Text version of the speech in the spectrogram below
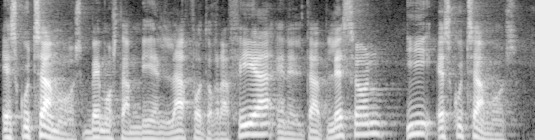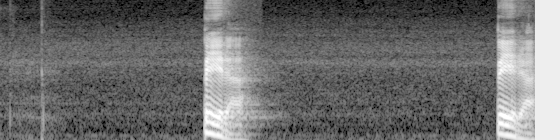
Escuchamos, vemos también la fotografía en el Tab Lesson y escuchamos. Pera. Pera.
